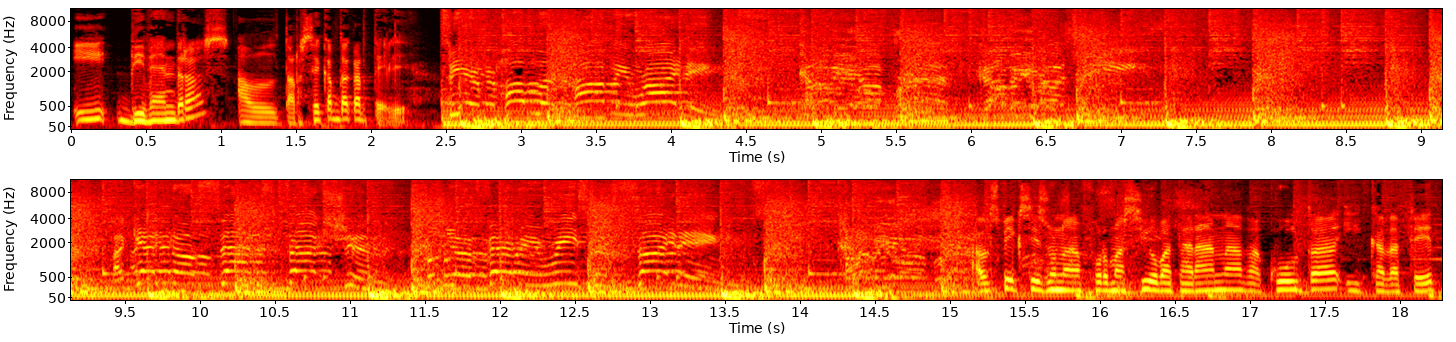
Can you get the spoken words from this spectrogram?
i divendres el tercer cap de cartell. Fear public Els Pixies, una formació veterana de culte i que, de fet,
